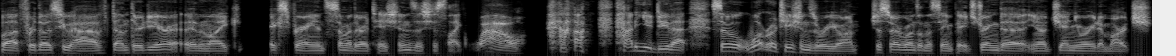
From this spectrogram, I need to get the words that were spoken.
But for those who have done third year and like experienced some of the rotations, it's just like, wow, how, how do you do that? So, what rotations were you on? Just so everyone's on the same page during the, you know, January to March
